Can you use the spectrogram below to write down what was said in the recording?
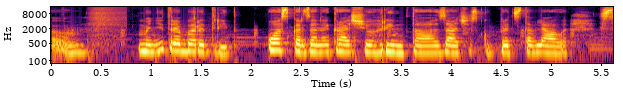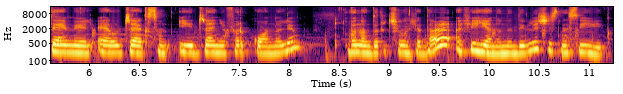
Ем, мені треба ретріт. Оскар за найкращу грім та зачіску представляли Семюель Ел Джексон і Дженніфер Коннолі. Вона, до речі, виглядає офігенно, не дивлячись на свій вік.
